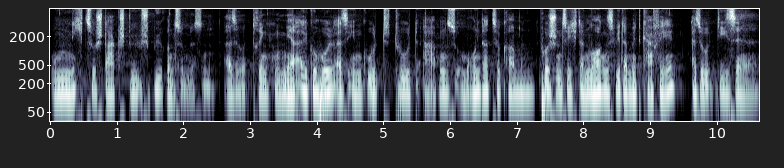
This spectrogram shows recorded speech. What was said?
um nicht zu stark spüren zu müssen. Also trinken mehr Alkohol, als ihnen gut tut, abends, um runterzukommen, pushen sich dann morgens wieder mit Kaffee. Also diese,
